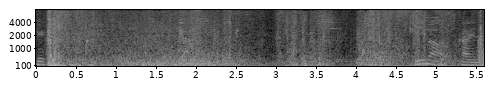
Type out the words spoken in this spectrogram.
する今は使えない。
